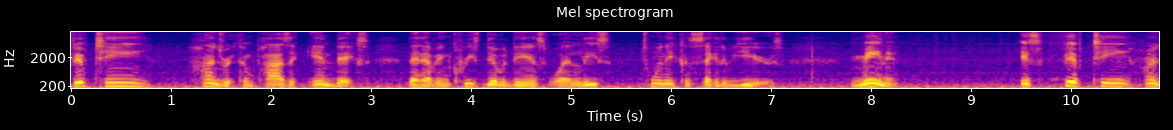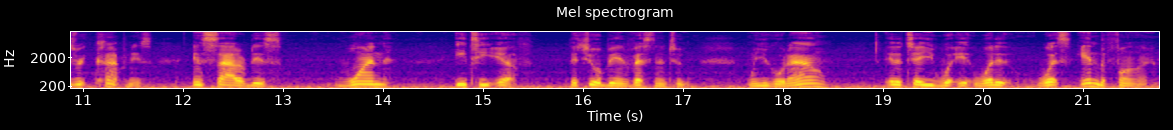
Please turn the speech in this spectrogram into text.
1,500 composite index that have increased dividends for at least 20 consecutive years, meaning it's 1,500 companies inside of this one ETF that you'll be investing into. When you go down, it'll tell you what it, what it what's in the fund.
